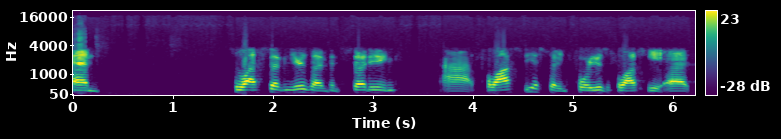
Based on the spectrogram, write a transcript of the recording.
and for the last seven years, I've been studying uh, philosophy. I studied four years of philosophy at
